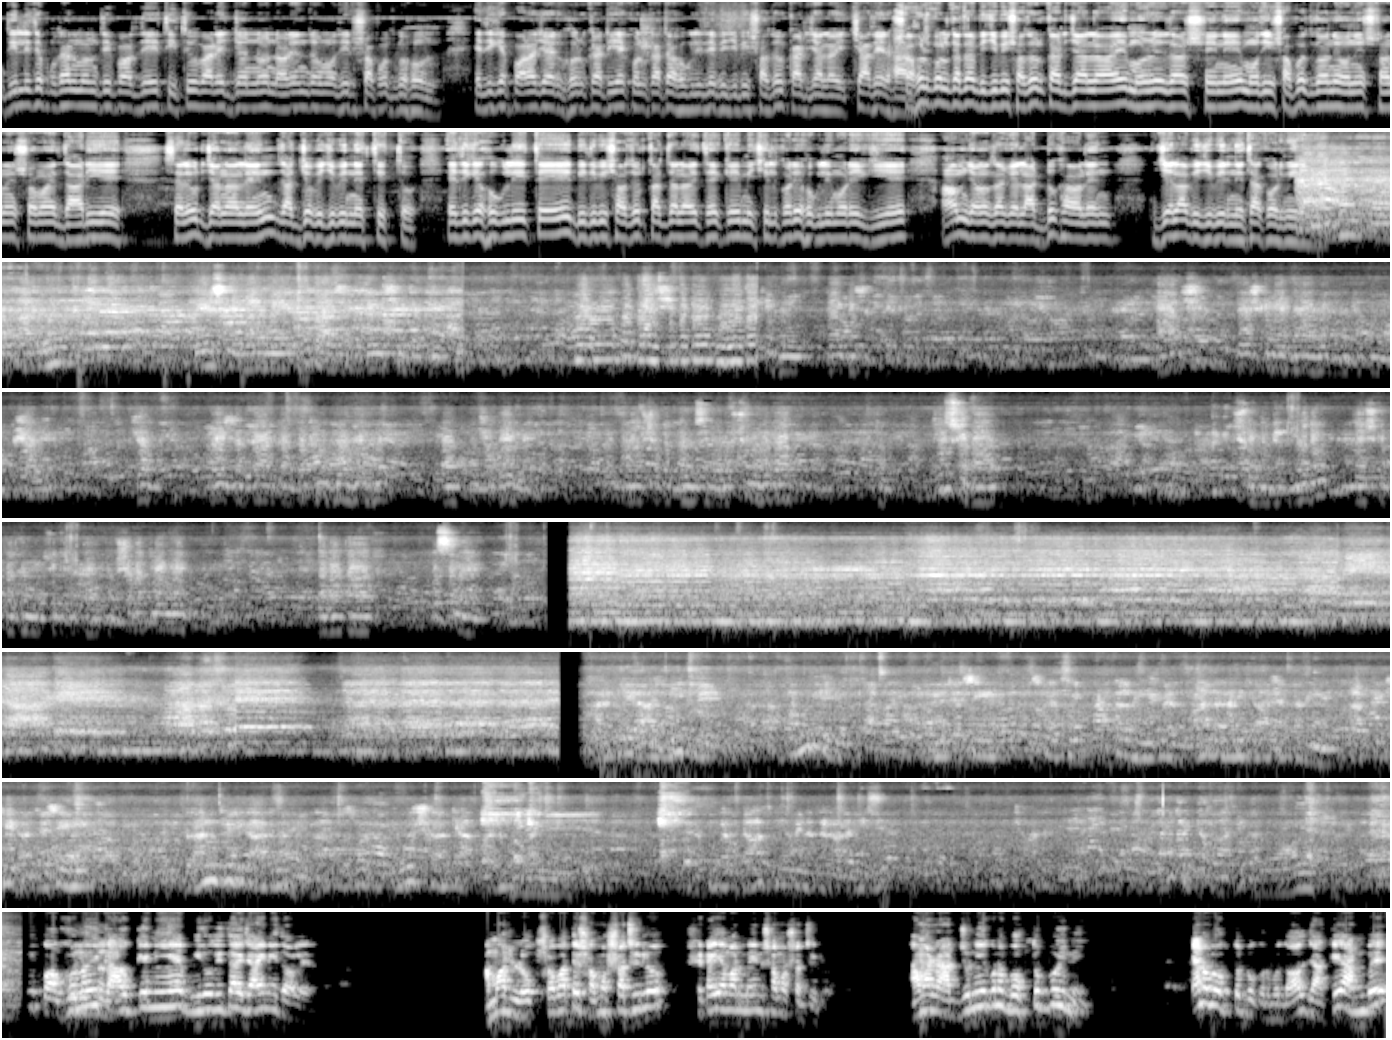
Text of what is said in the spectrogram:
দিল্লিতে প্রধানমন্ত্রী পদে তৃতীয়বারের জন্য নরেন্দ্র মোদীর শপথ গ্রহণ। এদিকে পরাজয়ের ঘোর কাটিয়ে কলকাতা, হুগলিতে বিজেপি সদর কার্যালয় চাঁদের হাট। শহর কলকাতা বিজেপি সদর কার্যালয় মুরলীধর মোদীর শপথ গ্রহণের অনুষ্ঠানের সময় দাঁড়িয়ে স্যালুট জানালেন রাজ্য বিজেপির নেতৃত্ব। এদিকে হুগলিতে বিজেপি সদর কার্যালয় থেকে মিছিল করে হুগলি মোড়ে গিয়ে আম জনতাকে লাড্ডু খাওয়ালেন জেলা বিজেপির নেতাকর্মীরা। देश के मन में उपराष्ट्रपति जब नई सरकार का गठन हो रहा है और कुछ देर में राष्ट्रपति होगा तो दूसरी बार भारतीय राजनीति में अमूल्य योगदान है जैसे इसमें कोई अटकल नहीं है अनुमान लगाने की आवश्यकता नहीं है आप देखिएगा जैसे ही प्रधानमंत्री जी का आगमन होगा उस वक्त जोश का क्या आनंद होगा अक्टूबर दास भी हमें नजर आ रही है আমি কখনোই কাউকে নিয়ে বিরোধিতায় যাইনি দলের আমার লোকসভাতে সমস্যা ছিল সেটাই আমার মেন সমস্যা ছিল আমার রাজ্য নিয়ে কোনো বক্তব্যই নেই। কেন বক্তব্য করব? দল যাকে আনবে,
